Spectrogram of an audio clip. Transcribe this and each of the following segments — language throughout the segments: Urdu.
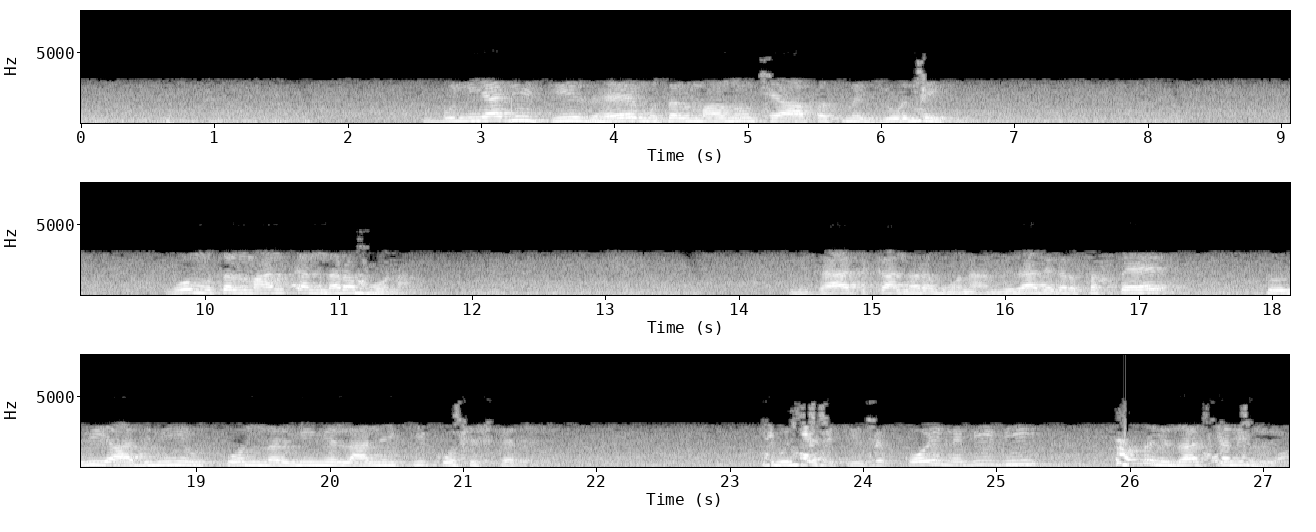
بنیادی چیز ہے مسلمانوں کے آپس میں جڑنے کی۔ وہ مسلمان کا نرم ہونا، مزاج کا نرم ہونا۔ مزاج اگر سخت ہے تو بھی آدمی اس کو نرمی میں لانے کی کوشش کرے۔ بنیادی چیز ہے۔ کوئی نبی بھی سخت مزاج کا نہیں ہوا۔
